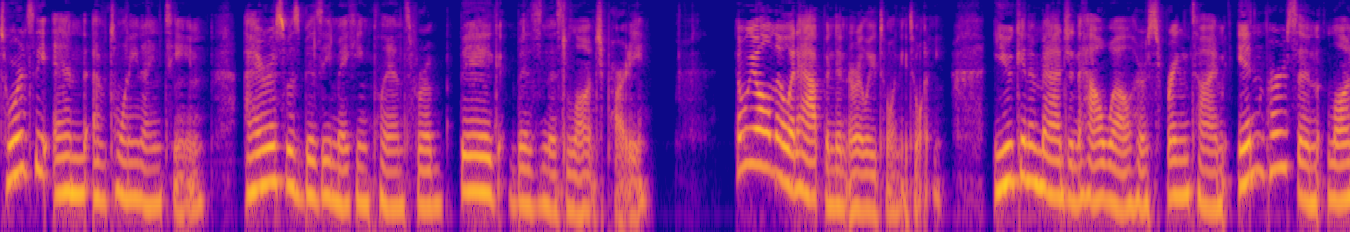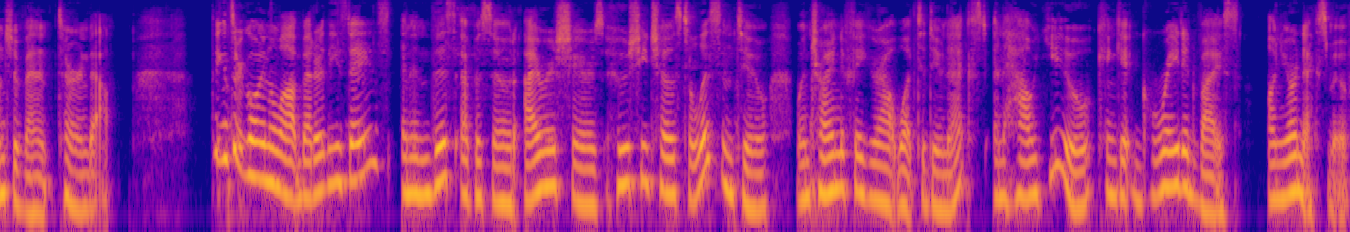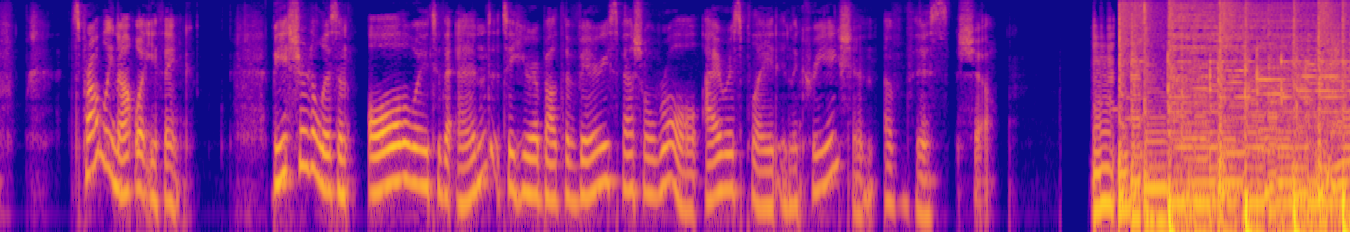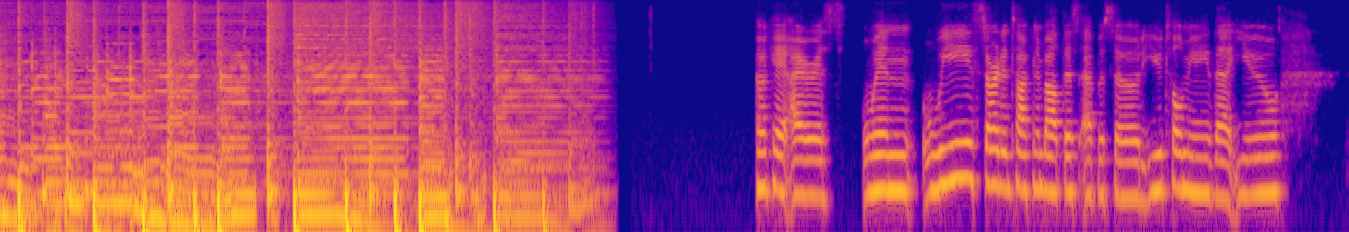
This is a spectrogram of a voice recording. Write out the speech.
Towards the end of 2019, Iris was busy making plans for a big business launch party. And we all know what happened in early 2020. You can imagine how well her springtime in person launch event turned out. Things are going a lot better these days, and in this episode, Iris shares who she chose to listen to when trying to figure out what to do next and how you can get great advice on your next move. It's probably not what you think. Be sure to listen all the way to the end to hear about the very special role Iris played in the creation of this show. Okay, Iris, when we started talking about this episode, you told me that you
